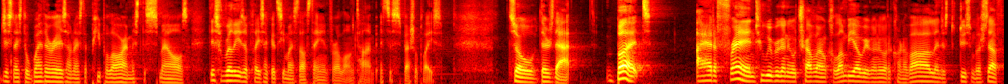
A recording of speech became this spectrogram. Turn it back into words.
just nice the weather is, how nice the people are. I miss the smells. This really is a place I could see myself staying for a long time. It's a special place. So there's that. But I had a friend who we were going to go travel around Colombia. We were going to go to Carnival and just do some other stuff.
